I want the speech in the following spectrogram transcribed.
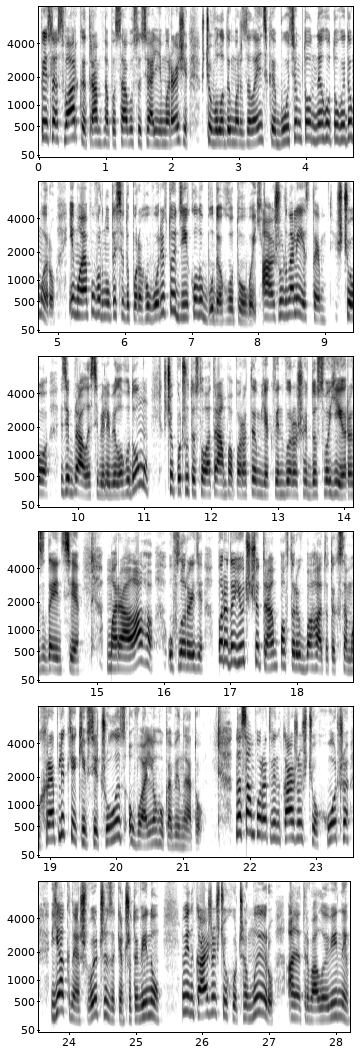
Після сварки Трамп написав у соціальній мережі, що Володимир Зеленський буцімто не готовий до миру і має повернутися до переговорів тоді, коли буде готовий. А журналісти, що зібралися біля Білого Дому, щоб почути слова Трампа перед тим, як він вирушить до своєї резиденції Марааго у Флориді, передають, що Трамп повторив багато тих самих реплік, які всі чули з овального кабінету. Насамперед він каже, що хоче якнайшвидше закінчити війну. Він каже, що хоче миру, а не тривалої війни.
